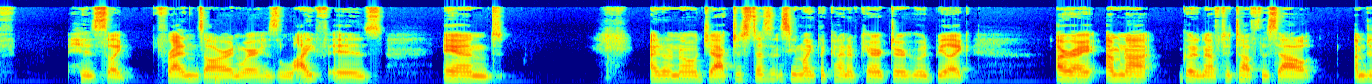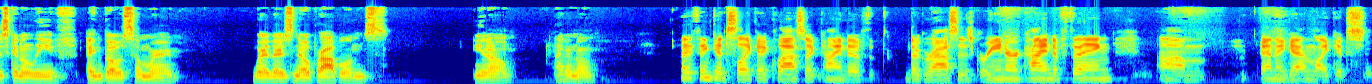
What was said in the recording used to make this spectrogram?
his like friends are and where his life is, and I don't know. Jack just doesn't seem like the kind of character who would be like, "All right, I'm not good enough to tough this out. I'm just gonna leave and go somewhere where there's no problems. You know, I don't know. I think it's like a classic kind of the grass is greener kind of thing. Um, and again, like it's,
